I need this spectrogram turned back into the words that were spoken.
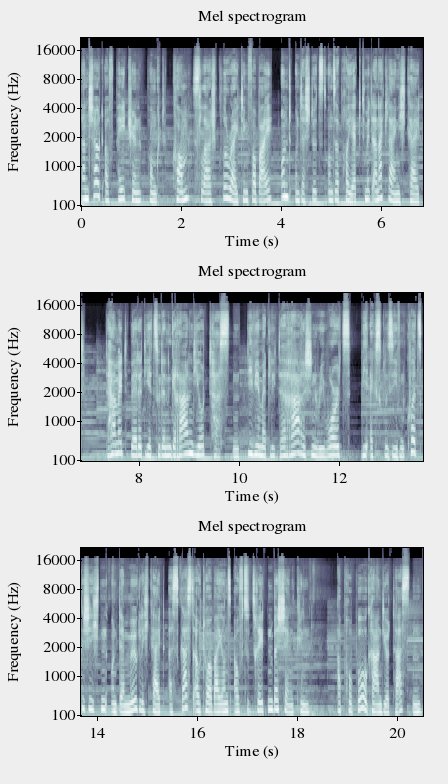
Dann schaut auf patreon.com slash cluewriting vorbei und unterstützt unser Projekt mit einer Kleinigkeit. Damit werdet ihr zu den Grandiotasten, die wir mit literarischen Rewards wie exklusiven Kurzgeschichten und der Möglichkeit, als Gastautor bei uns aufzutreten, beschenken. Apropos Grandiotasten,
